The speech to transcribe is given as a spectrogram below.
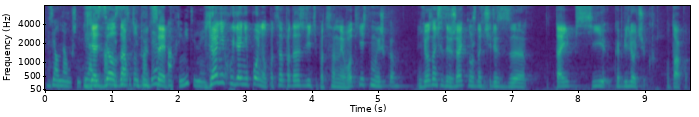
взял наушники. Я сделал замкнутую цепь. Охренительные. Я нихуя не понял. Пацаны, подождите, пацаны. Вот есть мышка. Ее, значит, заряжать нужно через э, Type-C кабелечек. Вот так вот.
